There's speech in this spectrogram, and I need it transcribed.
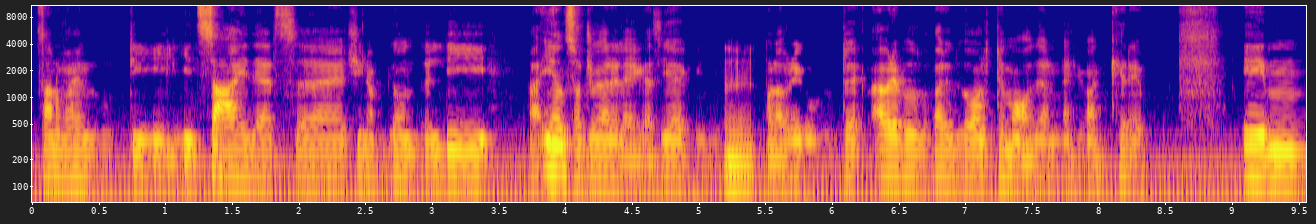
stanno facendo tutti gli insiders, eh, Cina Beyond è lì. Ah, io non so giocare Legacy, eh, quindi mm. non l'avrei potuto, avrei potuto fare due volte Modern, ci mancherebbe. E, ehm,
